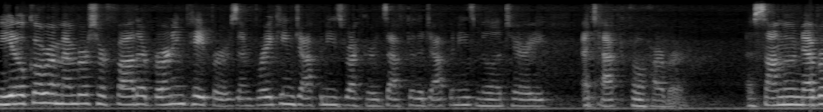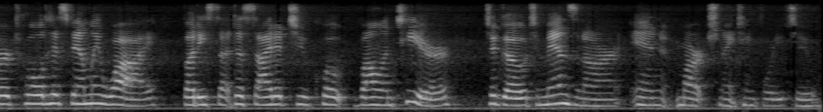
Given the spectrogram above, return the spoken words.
Miyoko remembers her father burning papers and breaking Japanese records after the Japanese military attacked Pearl Harbor. Isamu never told his family why, but he decided to, quote, volunteer to go to Manzanar in March 1942.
